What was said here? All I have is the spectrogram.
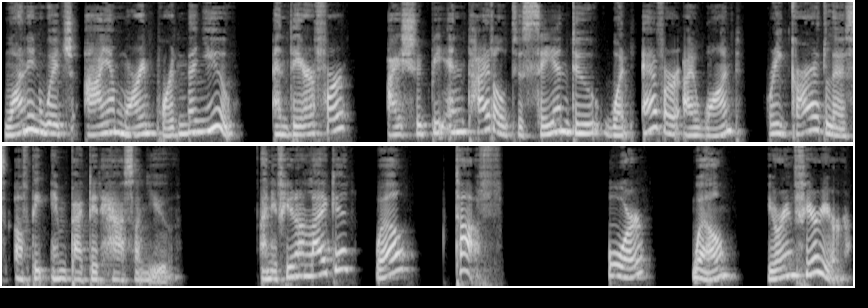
one in which I am more important than you, and therefore I should be entitled to say and do whatever I want, regardless of the impact it has on you. And if you don't like it, well, tough. Or, well, you're inferior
